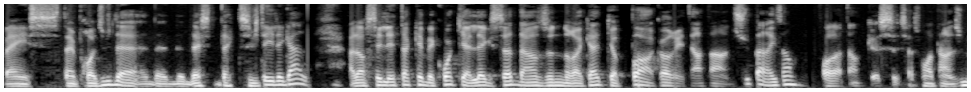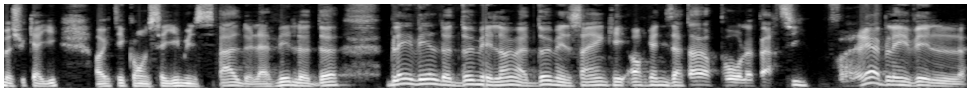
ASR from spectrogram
ben, c'est un produit d'activité illégale. Alors, c'est l'État québécois qui allègue ça dans une requête qui n'a pas encore été entendue, par exemple faut attendre que ça soit entendu. Monsieur Caillé a été conseiller municipal de la ville de Blainville de 2001 à 2005 et organisateur pour le parti vrai Blainville.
